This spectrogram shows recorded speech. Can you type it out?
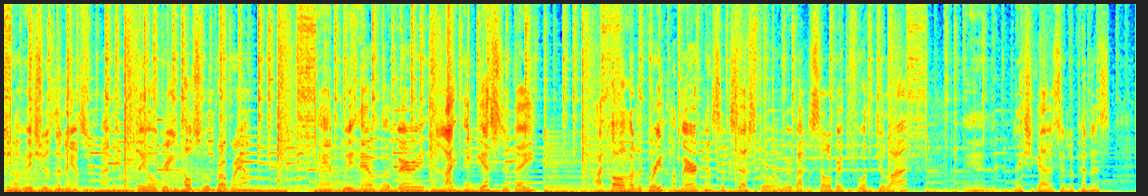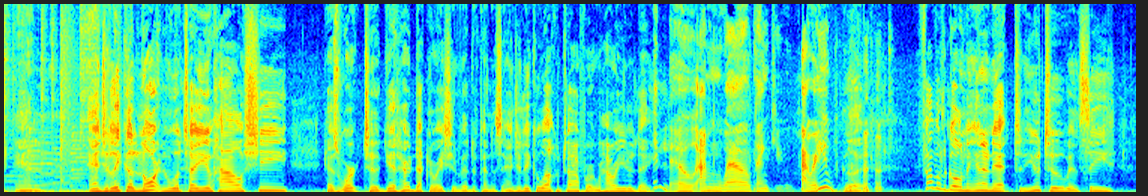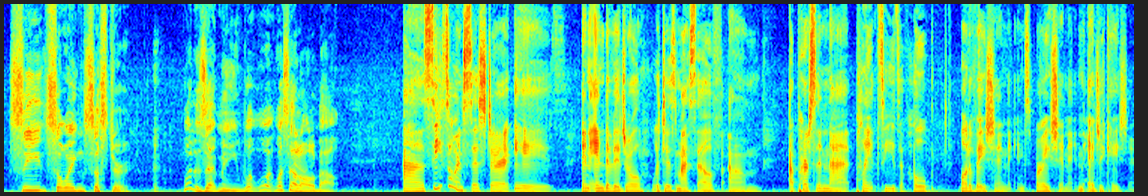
edition of Issues and Answers. My name is Dale Green, host of the program, and we have a very enlightening guest today. I call her the Great American Success Story. We're about to celebrate the 4th of July, and the nation got its independence. And Angelica Norton will tell you how she has worked to get her Declaration of Independence. Angelica, welcome to our program. How are you today? Hello, I'm well, thank you. How are you? Good. if I were to go on the internet to YouTube and see Seed Sowing Sister, what does that mean? What, what what's that all about? Uh, Seed Sowing Sister is an individual, which is myself, um, a person that plants seeds of hope, motivation, inspiration, and education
